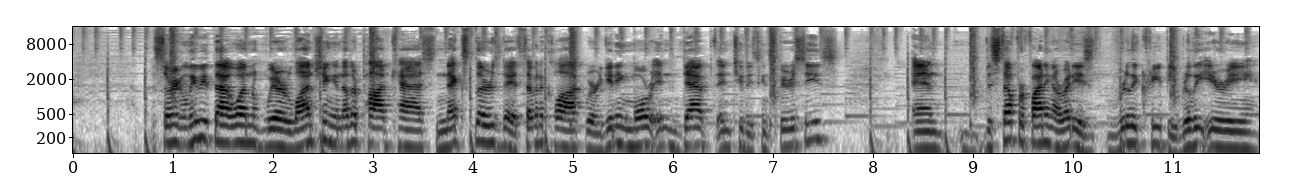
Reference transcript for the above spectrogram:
so we're going to leave it at that one. We're launching another podcast next Thursday at 7 o'clock. We're getting more in depth into these conspiracies. And the stuff we're finding already is really creepy, really eerie,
